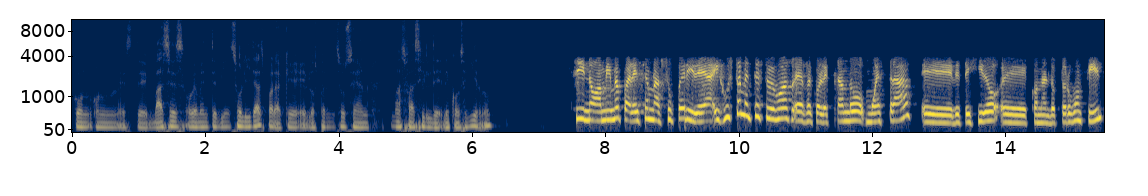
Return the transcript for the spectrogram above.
con, con este, bases obviamente bien sólidas para que los permisos sean más fácil de, de conseguir, ¿no? Sí, no, a mí me parece una súper idea y justamente estuvimos eh, recolectando muestras eh, de tejido eh, con el doctor Bonfil,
